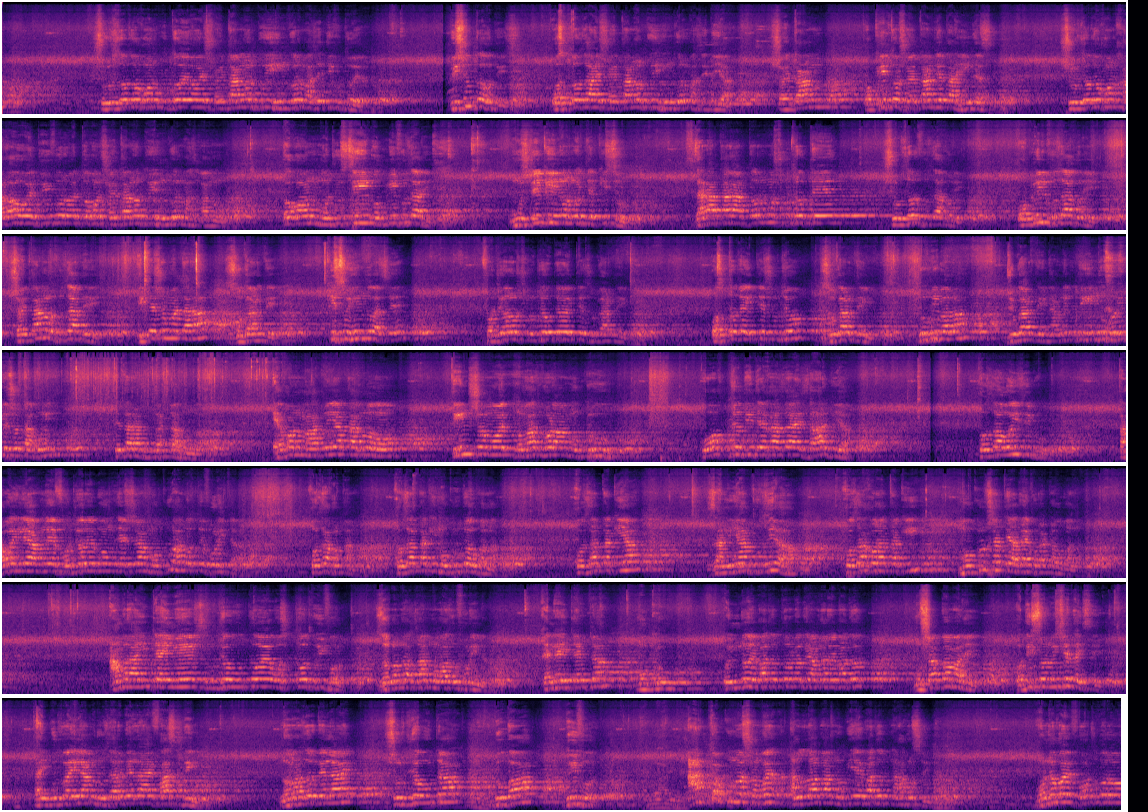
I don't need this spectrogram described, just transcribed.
সূর্য যখন উদয় হয় শয়তানের দুই হিঙ্গর মাঝে দিয়ে উদয় হয়। বিশুদ্ধ হদিস অস্ত যায় শয়তানের দুই হিঙ্গর মাঝে দিয়া। শয়তান প্রকৃত শয়তান যে তার হিং আছে। সূর্য যখন খাড়া হয়, দুই পর হয়, তখন শয়তানের দুই হিঙ্গর মাঝখানো তখন মজুসি অগ্নি পূজারী মুশরিকিনের মধ্যে কিছু যারা তারা ধর্মসূত্রতে সূর্যর পূজা করে অগ্নির পূজা করে শয়তানের পূজা দেয় দিতে সময় তারা জোগাড় দেয়। কিছু হিন্দু আছে ফজর সূর্য উদয় হইতে জোগাড় নেই। অস্ত যাইতে সূর্য জোগাড় দেই দুপুরিবেলা জোগাড় দেই আপনি যদি হিন্দু পরিবেশ থাকুন সে তারা জোগাড়টা হুঙ্গা এখন মাতুইয়া থাকল তিন সময় নমাজ পড়া মুকরু কক যদি দেখা যায়, যার বিয়া? কোজা হই যাব। তাহলে আপনি ফজর এবং এসা মকরু হালতে পড়িতা। খোঁজা হতাম খোঁজা তাকি মকরুটাও বলা। খোঁজা তাকিয়া, জানিয়া বুঝিয়া খোঁজা করা তাকি, মকরুর সাথে আদায় করাটাও ভালো। আমরা এই টাইমে সূর্য উদয়, অস্ত দুই ফল জলনা যান নমাজও পড়ি না। কেন এই টাইমটা মকরু। অন্য এবাদতের লগে আমরা এবাদত মুসাব্বা মারে, অদৃশ্য নিষেধ আইছে। তাই বুধবাইলাম রোজার বেলায় ফার্স্ট দিন, নমাজের বেলায় সূর্য উঠা, ডুবা দুই ফল আর তো কোনো সময় আল্লাহ বা নবী এবাদত না করছে। মনে হয় ফরজ করো,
